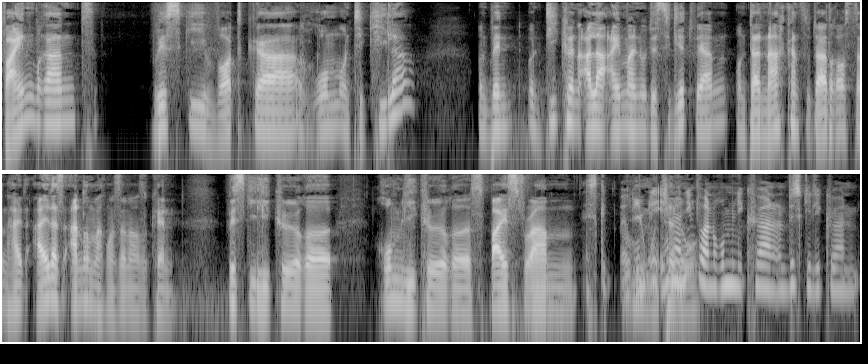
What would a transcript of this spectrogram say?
Weinbrand, Whisky, Wodka, Rum und Tequila. Und wenn, und die können alle einmal nur destilliert werden und danach kannst du daraus dann halt all das andere machen, was wir noch so kennen. Whisky-Liköre, Rumliköre, Spiced Rum. Es gibt Limoncello. Rum, ich habe noch nie von Rumlikören und Whisky-Likören.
